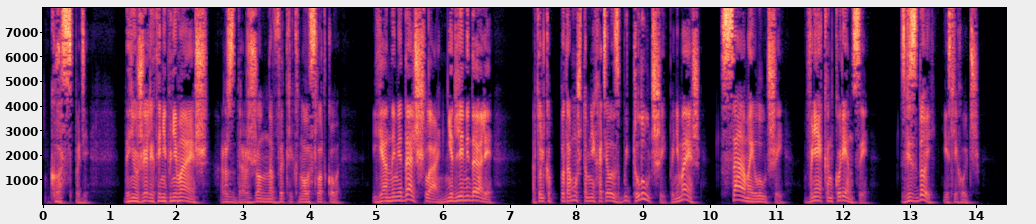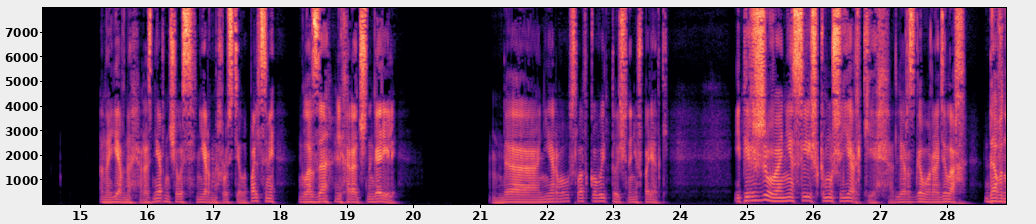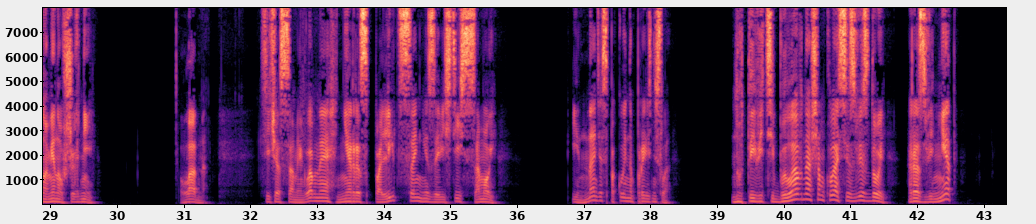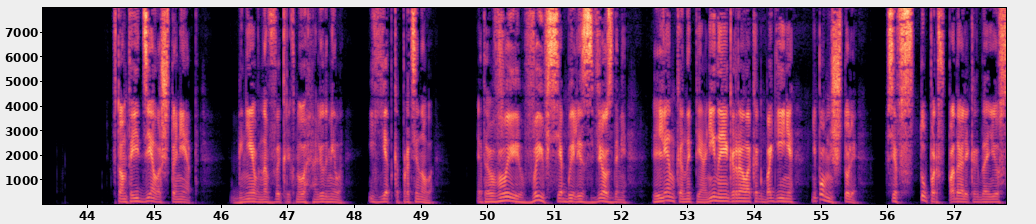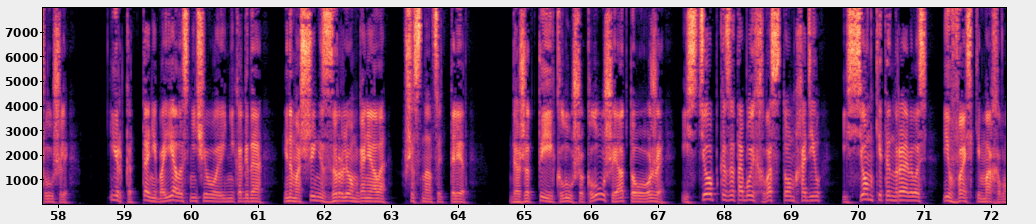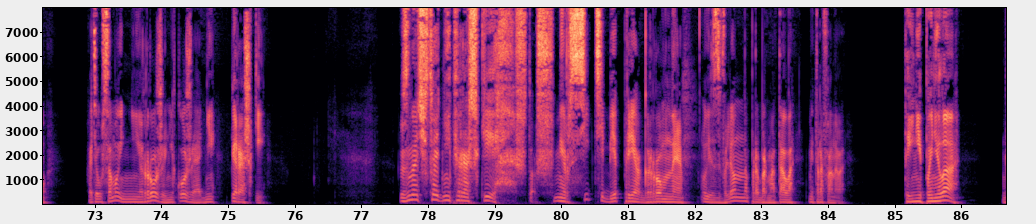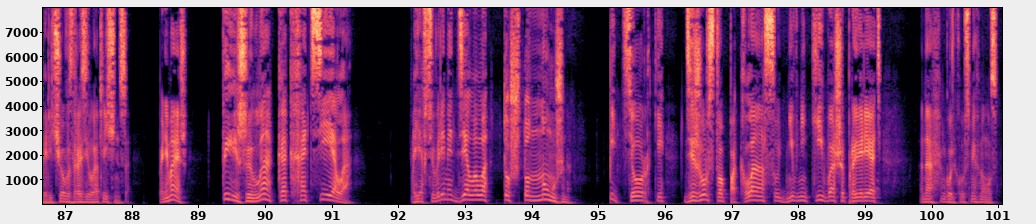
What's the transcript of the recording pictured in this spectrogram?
«Господи, да неужели ты не понимаешь?» — раздраженно выкрикнула Сладкова. «Я на медаль шла, не для медали, а только потому, что мне хотелось быть лучшей, понимаешь? Самой лучшей, вне конкуренции. Звездой, если хочешь. Она явно разнервничалась, нервно хрустела пальцами, глаза лихорадочно горели. Да, нервы у Сладковой точно не в порядке. И переживания слишком уж яркие для разговора о делах давно минувших дней. Ладно, сейчас самое главное — не распалиться, не завестись самой. И Надя спокойно произнесла. «Но ты ведь и была в нашем классе звездой, разве нет?» «В том-то и дело, что нет!» — гневно выкрикнула Людмила и едко протянула. «Это вы, вы все были звездами! Ленка на пианино играла, как богиня, не помнишь, что ли? Все в ступор впадали, когда ее слушали. Ирка та не боялась ничего и никогда, и на машине за рулем гоняла в 16 лет. Даже ты, Клуша, Клуши, а тоже. И Стёпка за тобой хвостом ходил, и Сёмке ты нравилась, и Ваське Махову. Хотя у самой ни рожи, ни кожи, одни пирожки. «Значит, одни пирожки. Что ж, мерси тебе преогромное», — уязвленно пробормотала Митрофанова. «Ты не поняла», — горячо возразила отличница. «Понимаешь, ты жила, как хотела, а я все время делала то, что нужно. Пятерки, Дежурство по классу, дневники ваши проверять. Она горько усмехнулась.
